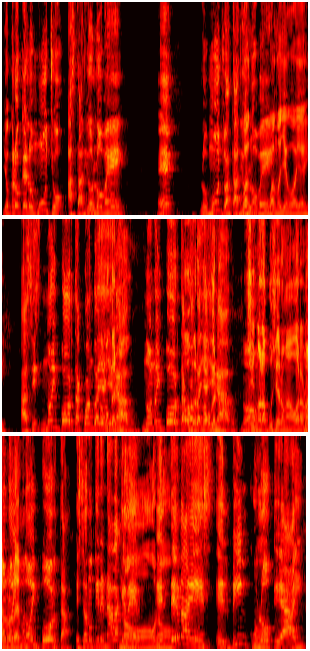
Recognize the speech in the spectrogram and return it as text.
Yo creo que lo mucho hasta Dios lo ve. ¿eh? Lo mucho hasta Dios lo ve. ¿Cuándo llegó ella ahí? Así, no importa cuándo haya llegado. No? no, importa cuándo haya llegado. No? Si no la pusieron ahora, no, hay problema. No, importa. Eso no tiene nada que ver. El tema es el vínculo que hay.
